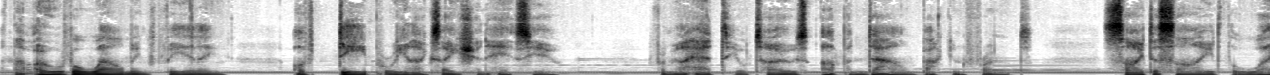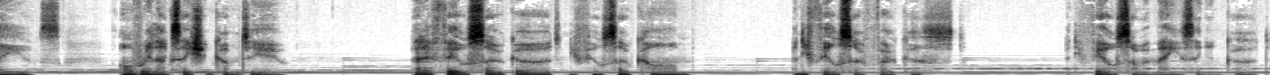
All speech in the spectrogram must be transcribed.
and that overwhelming feeling of deep relaxation hits you from your head to your toes, up and down, back and front, side to side, the waves of relaxation come to you. And it feels so good, and you feel so calm, and you feel so focused, and you feel so amazing and good.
